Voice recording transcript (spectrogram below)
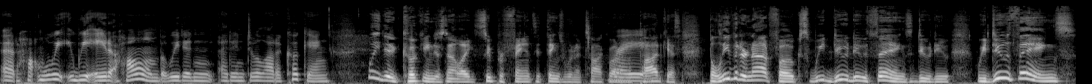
at home. Well, we we ate at home, but we didn't. I didn't do a lot of cooking. We did cooking, just not like super fancy things we're going to talk about Right. on the podcast. Believe it or not, folks, we do do things. Do do we do things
